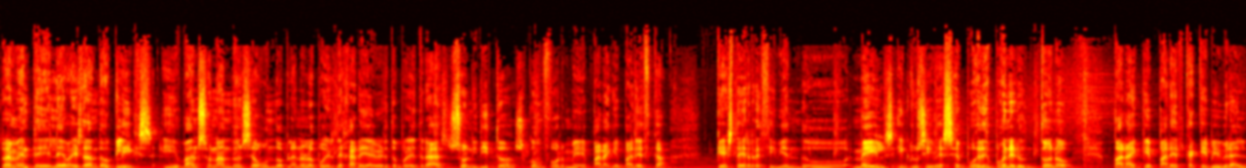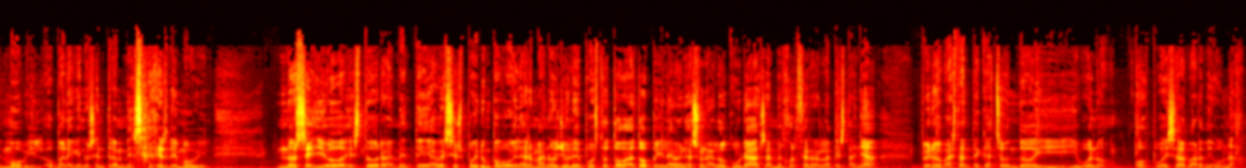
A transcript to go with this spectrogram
Realmente le vais dando clics y van sonando en segundo plano, lo podéis dejar ahí abierto por detrás, soniditos conforme para que parezca que estáis recibiendo mails, inclusive se puede poner un tono para que parezca que vibra el móvil o para que nos entran mensajes de móvil. No sé yo, esto realmente, a ver si os puede ir un poco de las manos, yo le he puesto todo a tope y la verdad es una locura, o sea, mejor cerrar la pestaña, pero es bastante cachondo y, bueno, os puede salvar de una.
